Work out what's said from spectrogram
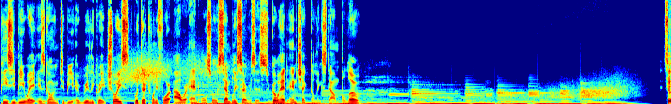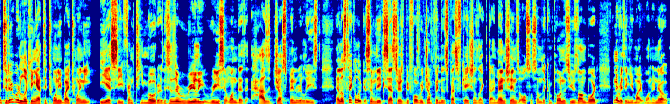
PCBWay is going to be a really great choice with their 24 hour and also assembly services. So go ahead and check the links down below. So today we're looking at the 20 by 20 ESC from T-Motor. This is a really recent one that has just been released. And let's take a look at some of the accessories before we jump into the specifications like dimensions, also some of the components used on board, and everything you might want to know.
